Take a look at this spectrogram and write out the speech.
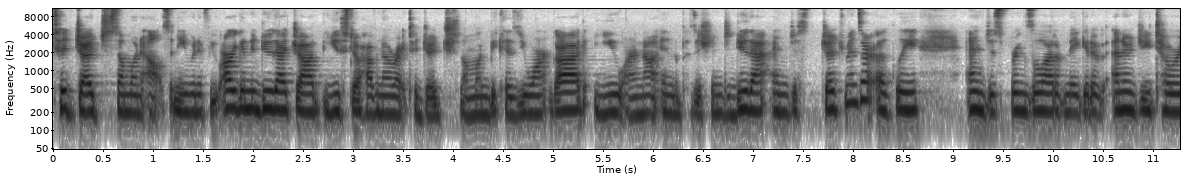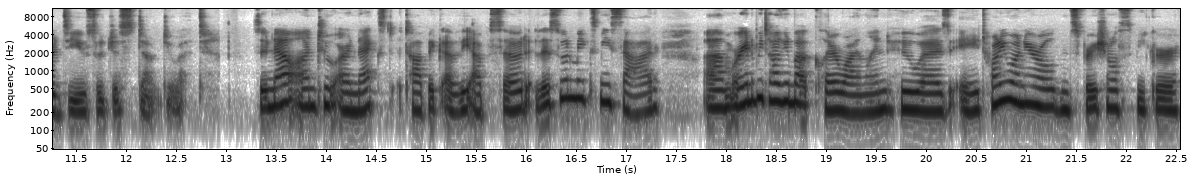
to judge someone else. And even if you are going to do that job, you still have no right to judge someone because you aren't God. You are not in the position to do that. And just judgments are ugly and just brings a lot of negative energy towards you, so just don't do it. So now on to our next topic of the episode. This one makes me sad. Um, we're going to be talking about Claire Wineland, who was a 21 year old inspirational speaker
